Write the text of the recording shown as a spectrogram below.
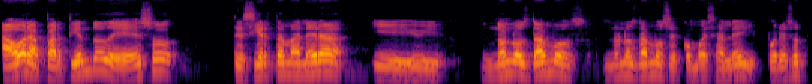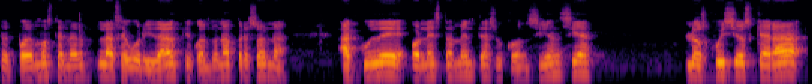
Ahora, partiendo de eso, de cierta manera, y, no nos damos, no nos damos como esa ley. Por eso podemos tener la seguridad que cuando una persona acude honestamente a su conciencia, los juicios que hará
